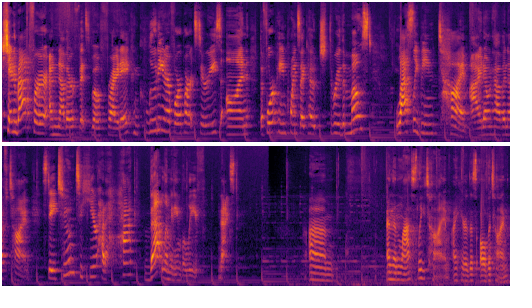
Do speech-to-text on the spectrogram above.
Shannon back for another Fitspo Friday, concluding our four part series on the four pain points I coach through the most. Lastly, being time. I don't have enough time. Stay tuned to hear how to hack that limiting belief next. Um, and then lastly, time. I hear this all the time.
